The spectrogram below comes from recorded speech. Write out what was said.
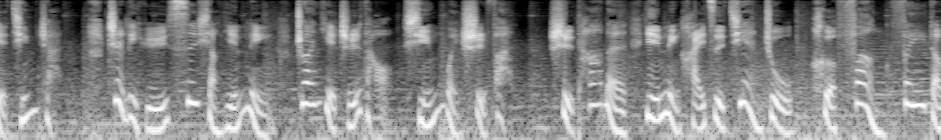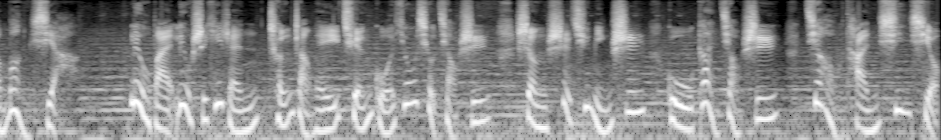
业精湛，致力于思想引领、专业指导、行为示范，是他们引领孩子建筑和放飞的梦想。六百六十一人成长为全国优秀教师、省市区名师、骨干教师，教坛新秀。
